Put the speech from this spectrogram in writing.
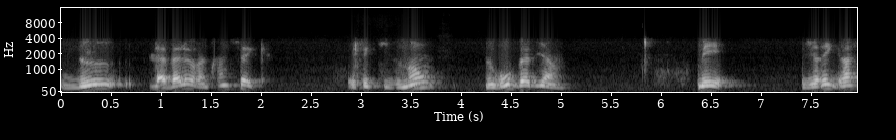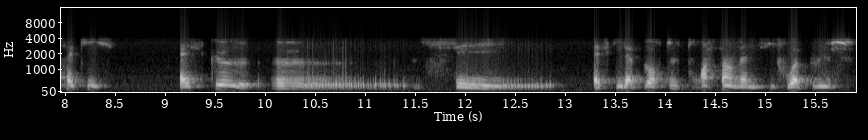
de la valeur intrinsèque. Effectivement, le groupe va bien. Mais, je dirais, grâce à qui? Est-ce que euh, c'est est-ce qu'il apporte 326 fois plus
